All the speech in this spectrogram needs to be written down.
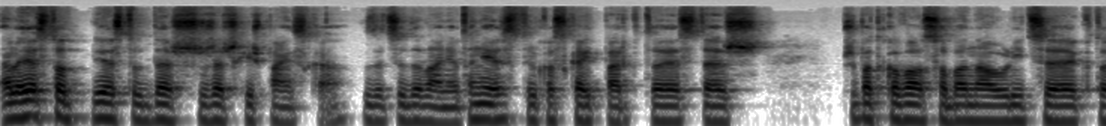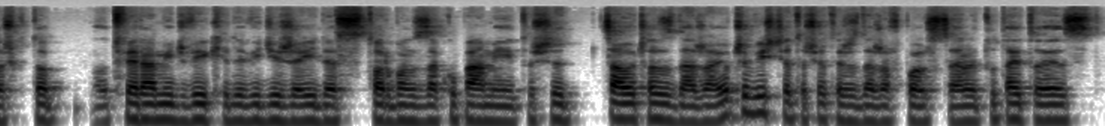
Ale jest to, jest to też rzecz hiszpańska, zdecydowanie. To nie jest tylko skatepark, to jest też przypadkowa osoba na ulicy, ktoś, kto otwiera mi drzwi, kiedy widzi, że idę z torbą z zakupami. To się cały czas zdarza. I oczywiście to się też zdarza w Polsce, ale tutaj to jest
